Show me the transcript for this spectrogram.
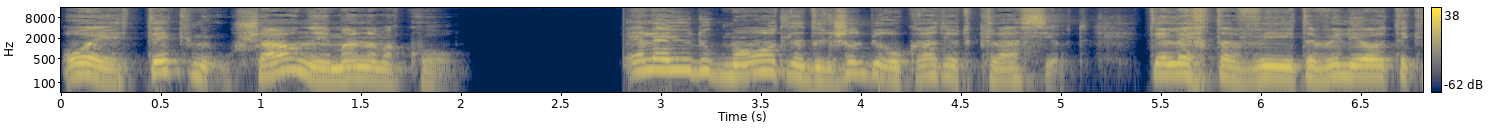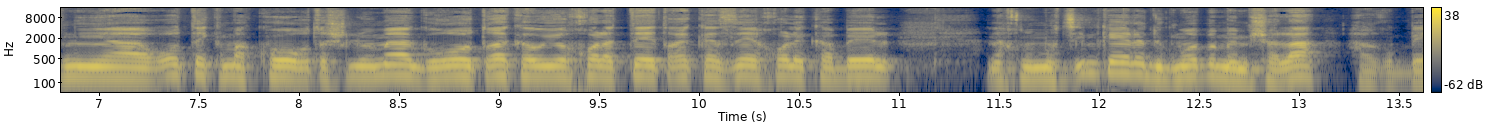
או העתק מאושר נאמן למקור. אלה היו דוגמאות לדרישות בירוקרטיות קלאסיות. תלך תביא, תביא לי עותק נייר, עותק מקור, תשלומי אגרות, רק ההוא יכול לתת, רק הזה יכול לקבל. אנחנו מוצאים כאלה דוגמאות בממשלה הרבה,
